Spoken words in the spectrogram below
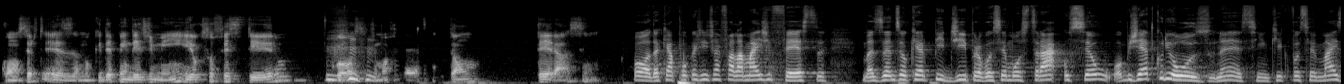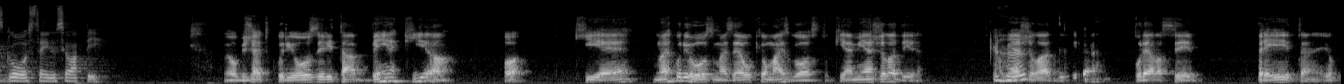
Com certeza. No que depender de mim, eu que sou festeiro, gosto de uma festa, então terá sim. Ó, oh, daqui a pouco a gente vai falar mais de festa, mas antes eu quero pedir para você mostrar o seu objeto curioso, né? Assim, o que, que você mais gosta aí no seu AP. Meu objeto curioso, ele tá bem aqui, ó. Ó, que é, não é curioso, mas é o que eu mais gosto, que é a minha geladeira. Uhum. A minha geladeira, por ela ser preta, eu,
